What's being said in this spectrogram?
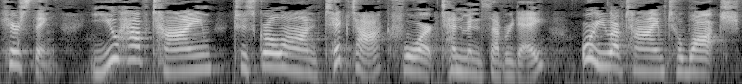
here's the thing you have time to scroll on TikTok for 10 minutes every day, or you have time to watch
